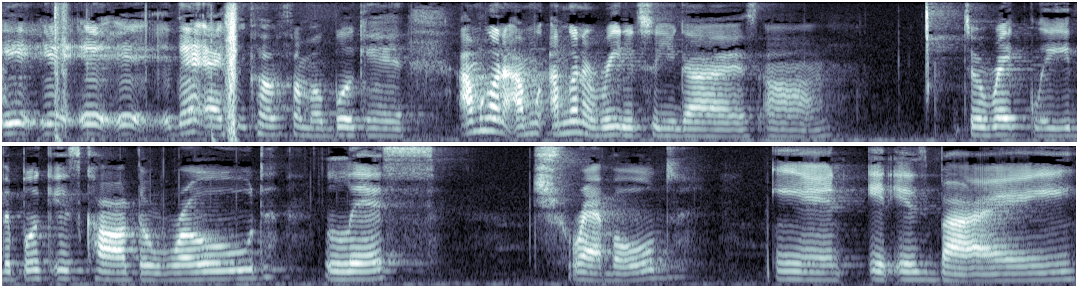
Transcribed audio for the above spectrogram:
it, it, it, it, that actually comes from a book and i'm gonna I'm, I'm gonna read it to you guys um directly. The book is called The Road Less Traveled, and it is by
